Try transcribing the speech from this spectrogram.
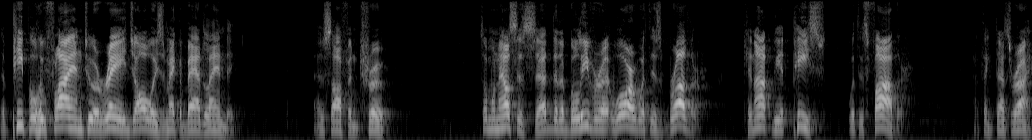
that people who fly into a rage always make a bad landing. That's often true. Someone else has said that a believer at war with his brother cannot be at peace with his father. I think that's right.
